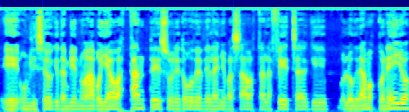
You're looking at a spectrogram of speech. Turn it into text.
Eh, un liceo que también nos ha apoyado bastante, sobre todo desde el año pasado hasta la fecha, que logramos con ellos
